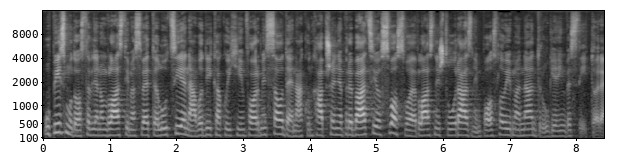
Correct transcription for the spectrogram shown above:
U pismu dostavljenom vlastima Svete Lucije navodi kako ih je informisao da je nakon hapšenja prebacio svo svoje vlasništvo u raznim poslovima na druge investitore.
